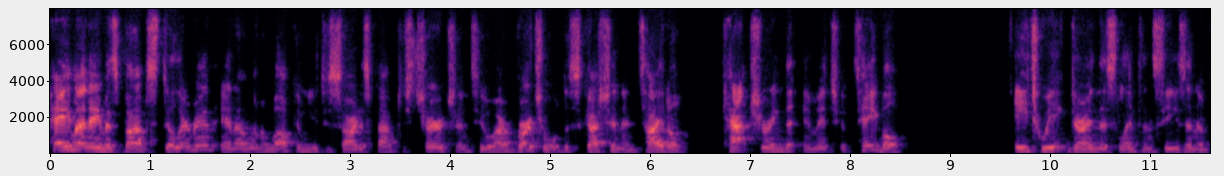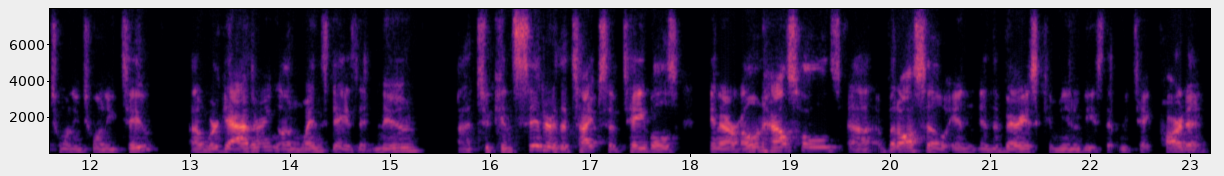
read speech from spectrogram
Hey, my name is Bob Stillerman, and I want to welcome you to Sardis Baptist Church and to our virtual discussion entitled Capturing the Image of Table. Each week during this Lenten season of 2022, uh, we're gathering on Wednesdays at noon uh, to consider the types of tables in our own households, uh, but also in, in the various communities that we take part in.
